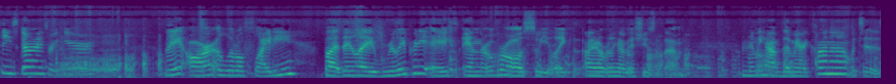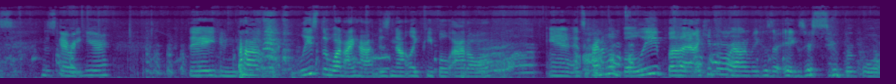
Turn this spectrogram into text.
these guys right here. They are a little flighty, but they lay really pretty eggs and they're overall sweet. Like I don't really have issues with them. And then we have the Americana, which is this guy right here. They do not, at least the one I have, does not like people at all. And it's kind of a bully, but I keep them around because their eggs are super cool.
